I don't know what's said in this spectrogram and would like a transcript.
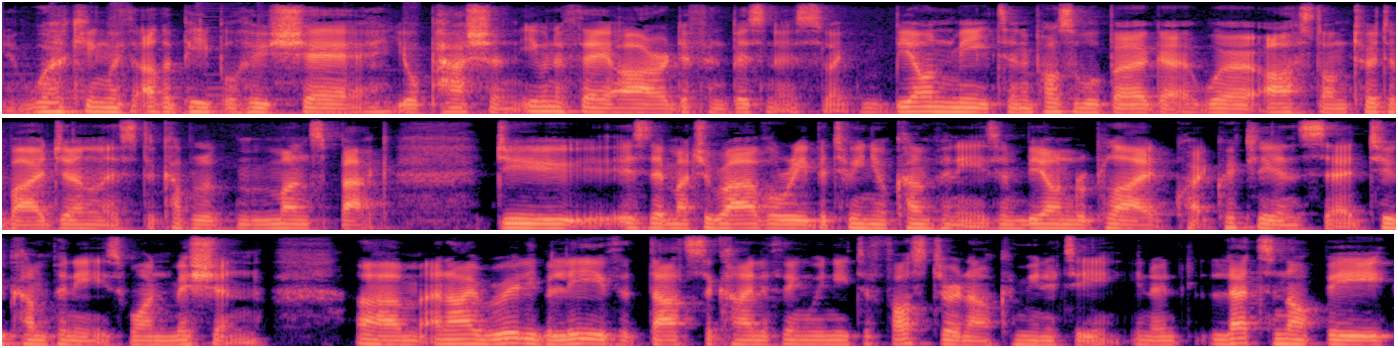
you know, working with other people who share your passion, even if they are a different business. Like Beyond Meat and Impossible Burger were asked on Twitter by a journalist a couple of months back do you, is there much rivalry between your companies? And Beyond replied quite quickly and said, two companies, one mission. Um, and I really believe that that's the kind of thing we need to foster in our community. You know, let's not be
